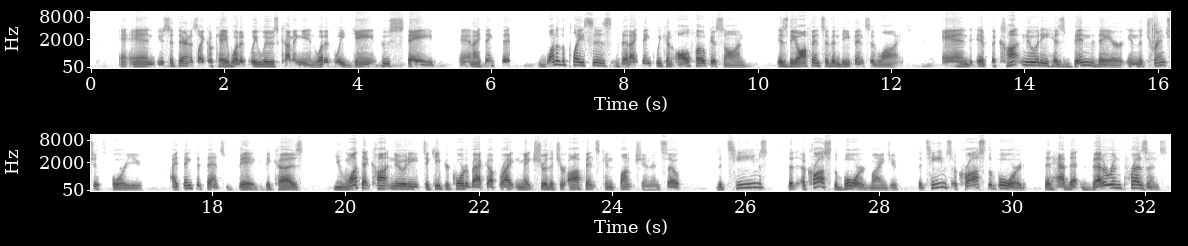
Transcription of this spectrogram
and you sit there and it's like, okay, what did we lose coming in? What did we gain? Who stayed? And I think that one of the places that I think we can all focus on is the offensive and defensive lines. And if the continuity has been there in the trenches for you, I think that that's big because you want that continuity to keep your quarterback upright and make sure that your offense can function. And so the teams that across the board, mind you, the teams across the board that have that veteran presence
